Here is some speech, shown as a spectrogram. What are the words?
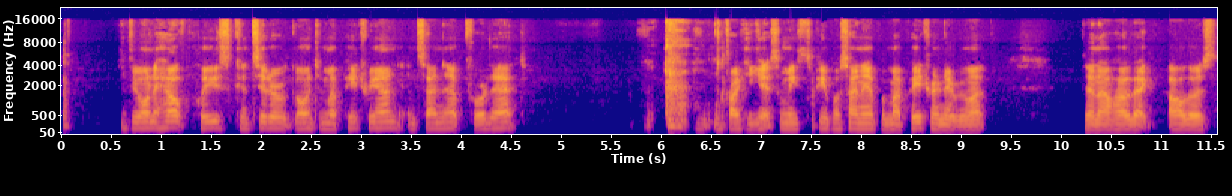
if you want to help, please consider going to my Patreon and signing up for that. if I could get some of these people signing up on my Patreon every month, then I'll have that all those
